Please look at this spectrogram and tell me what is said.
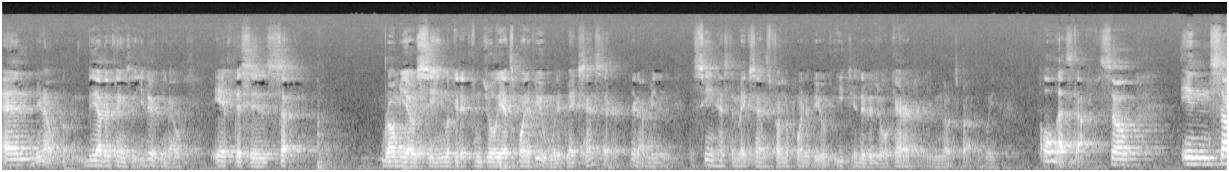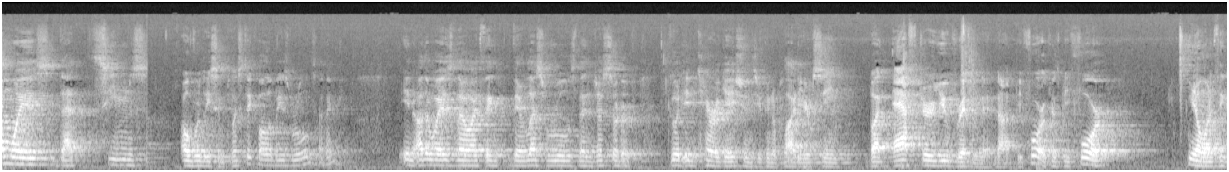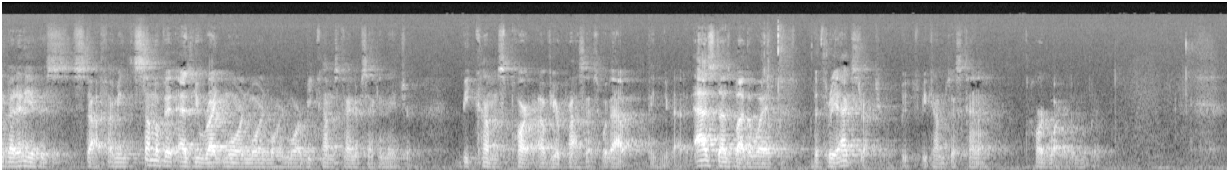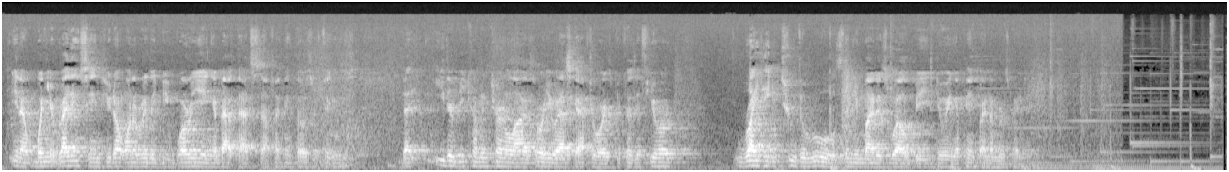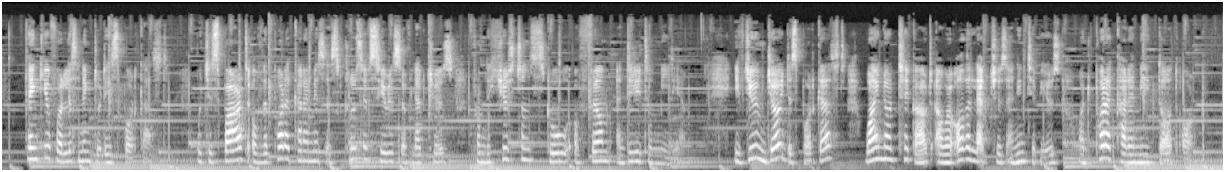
And, you know, the other things that you do, you know, if this is Romeo's scene, look at it from Juliet's point of view. Would it make sense to her? You know, I mean, the scene has to make sense from the point of view of each individual character, even though it's probably all that stuff. So, in some ways, that seems overly simplistic, all of these rules, I think. In other ways, though, I think they're less rules than just sort of good interrogations you can apply to your scene, but after you've written it, not before, because before, you don't want to think about any of this stuff. I mean, some of it, as you write more and more and more and more, becomes kind of second nature. becomes part of your process without thinking about it. As does, by the way, the three act structure, which becomes just kind of hardwired a little bit. You know, when you're writing scenes, you don't want to really be worrying about that stuff. I think those are things that either become internalized or you ask afterwards, because if you're writing to the rules, then you might as well be doing a paint by numbers painting. Thank you for listening to this podcast, which is part of the Pod Academy's exclusive series of lectures from the Huston School of Film and Digital Media. If you enjoyed this podcast, why not check out our other lectures and interviews on podacademy.org.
